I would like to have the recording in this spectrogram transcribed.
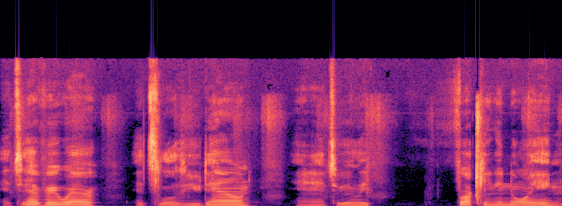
It's everywhere, it slows you down, and it's really fucking annoying.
